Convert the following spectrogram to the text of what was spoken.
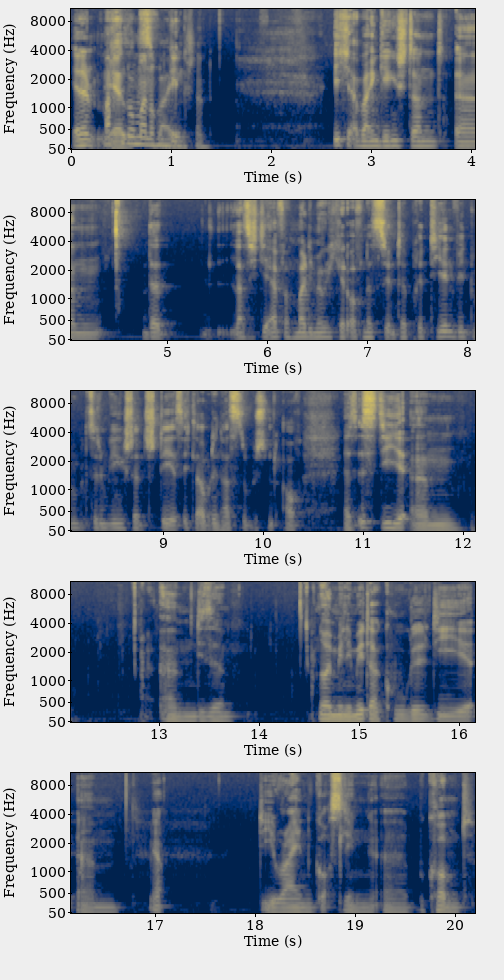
Ja, dann mach Ja, du doch mal noch einen zwei. Gegenstand. Ich aber ein Gegenstand, ähm, da lasse ich dir einfach mal die Möglichkeit offen, das zu interpretieren, wie du zu dem Gegenstand stehst. Ich glaube, den hast du bestimmt auch. Das ist die, ähm, ähm, diese 9 mm Kugel, die, ähm. Die Ryan Gosling äh, bekommt.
